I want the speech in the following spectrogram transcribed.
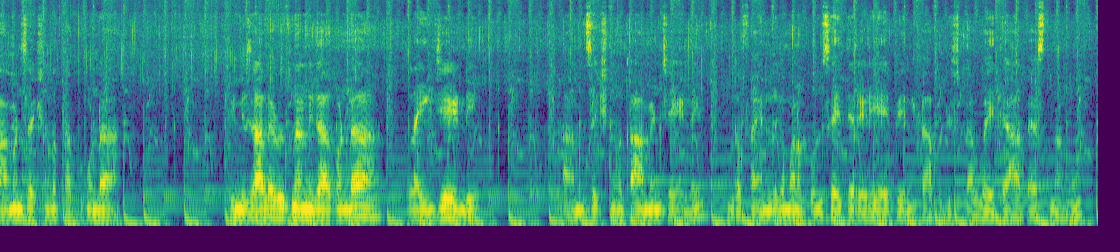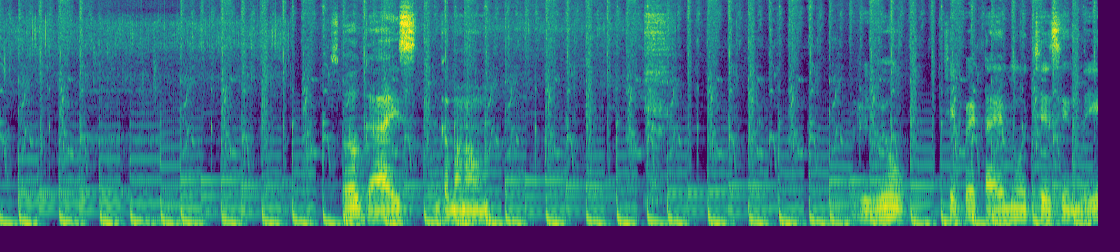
కామెంట్ సెక్షన్లో తప్పకుండా ఇన్నిసార్లు అడుగుతున్నాను కాకుండా లైక్ చేయండి. కామెంట్ సెక్షన్లో కామెంట్ చేయండి. ఇంకా ఫైనల్గా మన పులుసు అయితే రెడీ అయిపోయింది కాబట్టి స్టవ్ అయితే ఆపేస్తున్నాము. సో గాయస్ ఇంకా మనం రివ్యూ చెప్పే టైం వచ్చేసింది.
